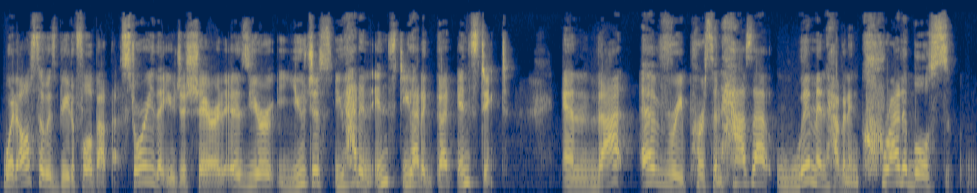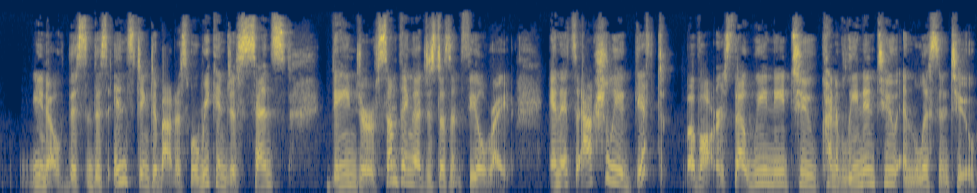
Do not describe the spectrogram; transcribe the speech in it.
what also is beautiful about that story that you just shared is you're, you just, you had an inst, you had a gut instinct. And that every person has that. Women have an incredible you know this this instinct about us where we can just sense danger of something that just doesn't feel right. And it's actually a gift of ours that we need to kind of lean into and listen to.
